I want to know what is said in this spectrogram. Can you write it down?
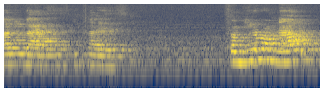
of you guys is because from here on out,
